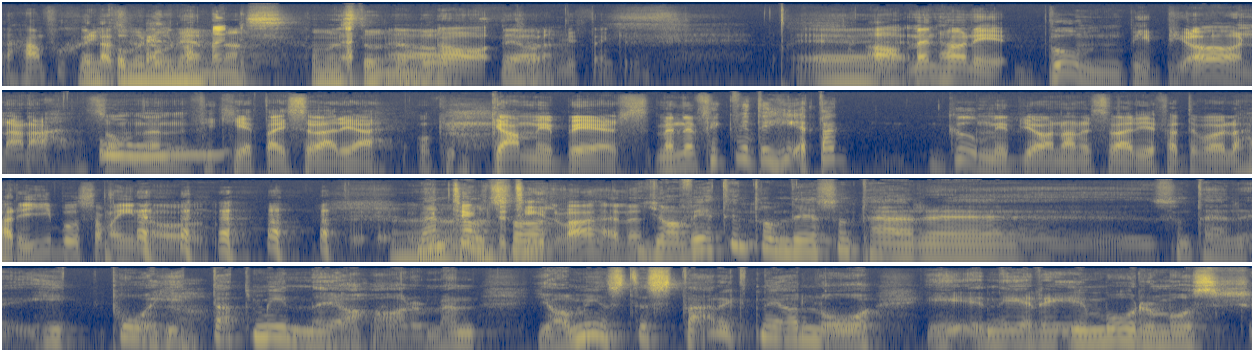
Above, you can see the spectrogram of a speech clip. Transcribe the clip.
han får Den skylla sig kommer nog själv. nämnas om en stund ändå. Ja, Ja. jag misstänker det. Eh, Ja, men hörni, Bumbibjörnarna, som den fick heta i Sverige, och Gummy Bears. Men den fick väl inte heta Gummibjörnarna i Sverige, för att det var väl Haribo som var inne och Men tyckte till, va? Eller? Jag vet inte om det är sånt här, eh, sånt här hit, påhittat minne jag har. Men jag minns det starkt när jag låg i, nere i mormors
